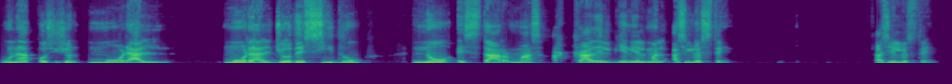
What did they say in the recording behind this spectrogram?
una posición moral. Moral, yo decido no estar más acá del bien y el mal, así lo esté. Así lo esté.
